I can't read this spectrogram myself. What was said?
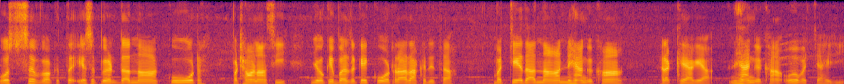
ਉਸ ਵਕਤ ਇਸ ਪਿੰਡ ਦਾ ਨਾਂ ਕੋਟ ਪਠਾਣਾ ਸੀ, ਜੋ ਕਿ ਬਦਲ ਕੇ ਕੋਟਰਾ ਰੱਖ ਦਿੱਤਾ। ਬੱਚੇ ਦਾ ਨਾਂ ਨਿਹੰਗ ਖਾਂ ਰੱਖਿਆ ਗਿਆ। ਨਿਹੰਗ ਖਾਂ ਉਹ ਬੱਚਾ ਹੈ ਜੀ।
